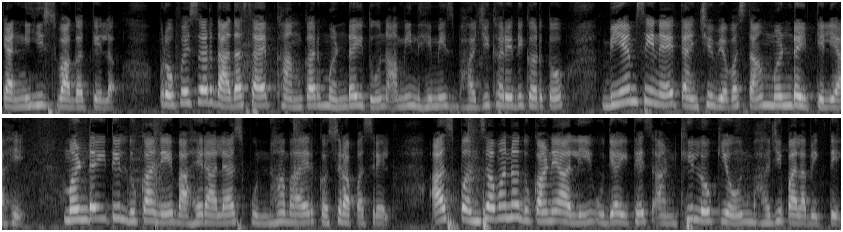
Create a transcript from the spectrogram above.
त्यांनीही स्वागत केलं. प्रोफेसर दादासाहेब खामकर मंडईतून आम्ही नेहमीच भाजी खरेदी करतो. बी एम सीने त्यांची व्यवस्था मंडईत केली आहे. मंडईतील दुकाने बाहेर आल्यास पुन्हा बाहेर कचरा पसरेल. आज पंचावन्न दुकाने आली उद्या इथेच आणखी लोक येऊन भाजीपाला विकतील.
